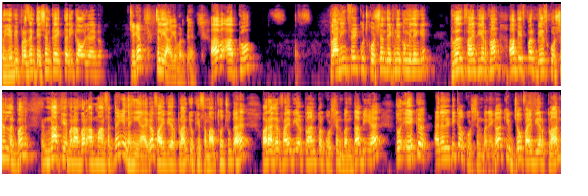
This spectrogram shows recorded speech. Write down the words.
तो ये भी प्रेजेंटेशन का एक तरीका हो जाएगा। ठीक है? चलिए आगे बढ़ते हैं। अब आपको प्लानिंग से कुछ क्वेश्चन देखने को मिलेंगे। ट्वेल्थ फाइव ईयर प्लान अब इस पर बेस्ड क्वेश्चन लगभग ना के बराबर आप मान सकते हैं कि नहीं आएगा। फाइव ईयर प्लान क्योंकि समाप्त हो चुका है। और अगर फाइव ईयर प्लान पर क्वेश्चन बनता भी है तो एक एनालिटिकल क्वेश्चन बनेगा कि जो फाइव ईयर प्लान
